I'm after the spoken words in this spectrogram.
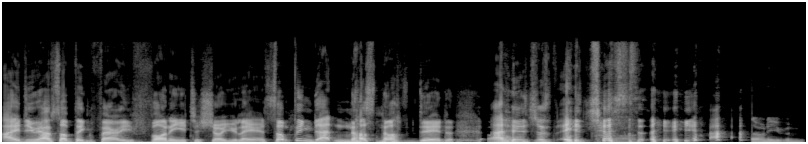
I do have something very funny to show you later. Something that Nuss Nuss did, oh. and it's just, it's just. Oh. yeah. Don't even.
